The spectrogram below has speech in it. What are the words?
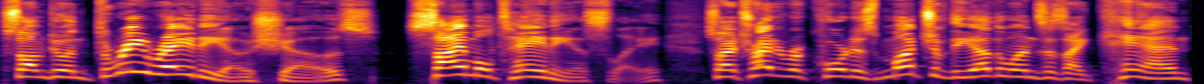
so I'm doing three radio shows simultaneously. So I try to record as much of the other ones as I can,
